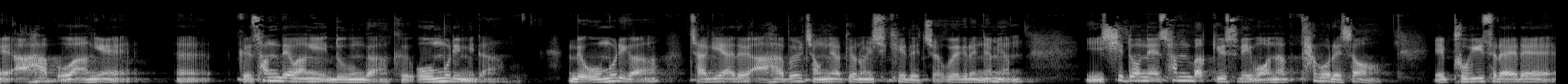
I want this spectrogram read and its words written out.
예, 아합 왕의 예, 그 선대왕이 누군가 그 오물입니다. 근데 오므리가 자기 아들 아합을 정략 결혼을 시키게 됐죠. 왜 그랬냐면 이 시돈의 선박 기술이 워낙 탁월해서 북이스라엘의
